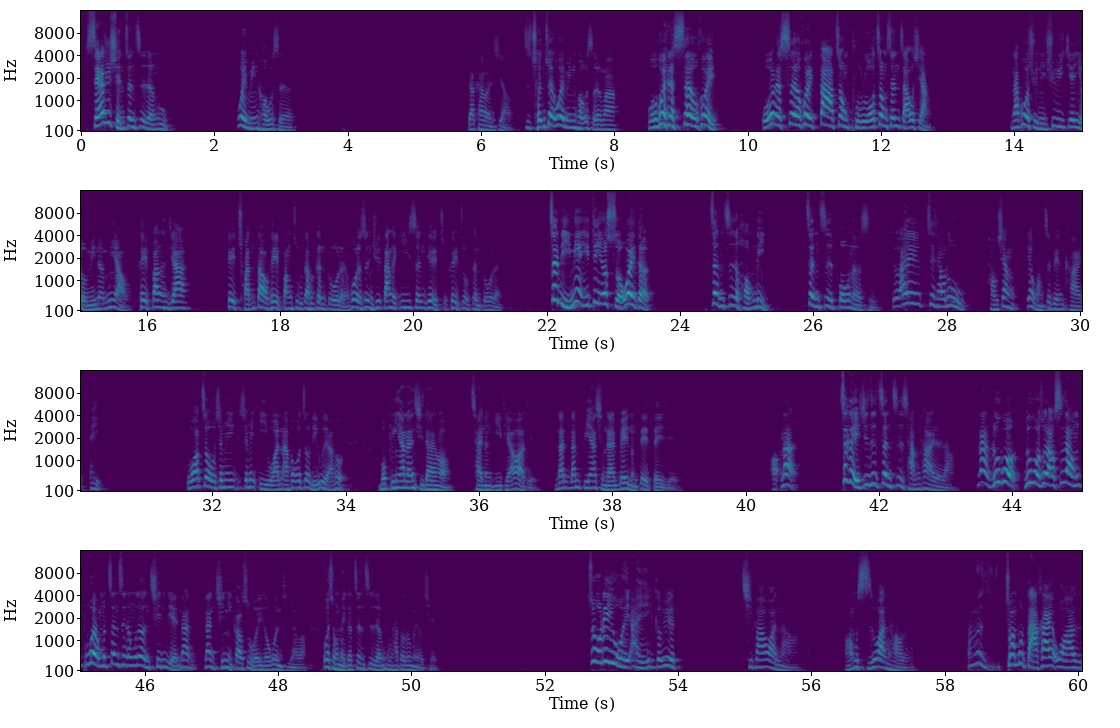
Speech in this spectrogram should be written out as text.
谁要去选政治人物？为民喉舌？不要开玩笑，只纯粹为民喉舌吗？我为了社会，我为了社会大众普罗众生着想。那或许你去一间有名的庙，可以帮人家，可以传道，可以帮助到更多人，或者是你去当个医生，可以做可以做更多人。这里面一定有所谓的政治红利、政治 bonus，就哎这条路好像要往这边开，哎。我做什么什么议员啊，或我做立委也好，无边啊，咱时代吼，才能几条啊？这，咱咱边啊，先来买两块地者。哦，那这个已经是政治常态了啦。那如果如果说老师啊，我们不会，我们政治人物都很清廉，那那请你告诉我一个问题好不好？为什么每个政治人物他都那么有钱？做立委哎，一个月七八万呐，我们十万好了，然后全部打开哇！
